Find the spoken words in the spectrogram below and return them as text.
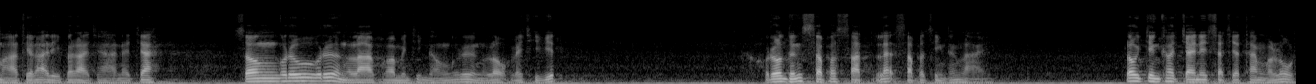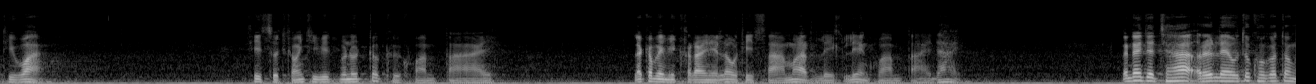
มหาเถระอดีตพระราชานะจ๊ะทรงรู้เรื่องราวความเป็นจริงของเรื่องโลกและชีวิต รวมถึงสรรพสัตว์และสรรพสิ่งทั้งหลายพระองค์จึงเข้าใจในสัจธรรมของโลกที่ว่า ที่สุดของชีวิตมนุษย์ก็คือความตาย และก็ไม่มีใครในโลกที่สามารถหลีกเลี่ยงความตายได้ดังนั้นจะช้าหรือเร็วทุกคนก็ต้อง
